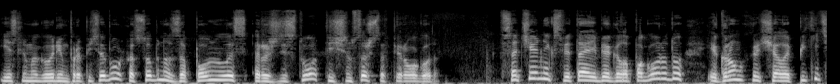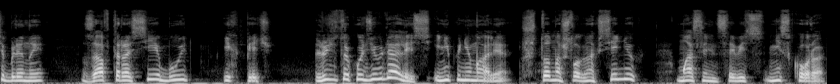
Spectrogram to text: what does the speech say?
если мы говорим про Петербург, особенно запомнилось Рождество 1761 года. В сочельник святая бегала по городу и громко кричала «Пеките блины, завтра Россия будет их печь». Люди только удивлялись и не понимали, что нашло на Ксению, масленица ведь не скоро.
